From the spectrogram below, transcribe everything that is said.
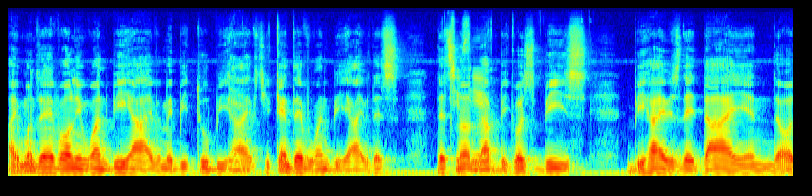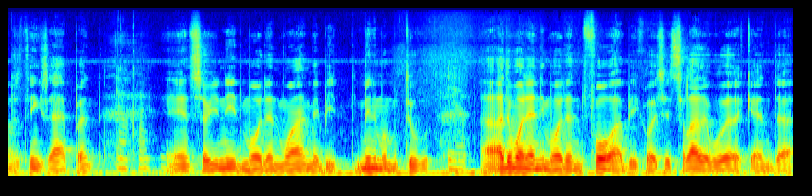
I want to have only one beehive, or maybe two beehives. You can't have one beehive. That's that's Too not few. enough because bees beehives they die and other things happen Okay. and so you need more than one, maybe minimum two. Yeah. Uh, I don't want any more than four because it's a lot of work, and uh,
